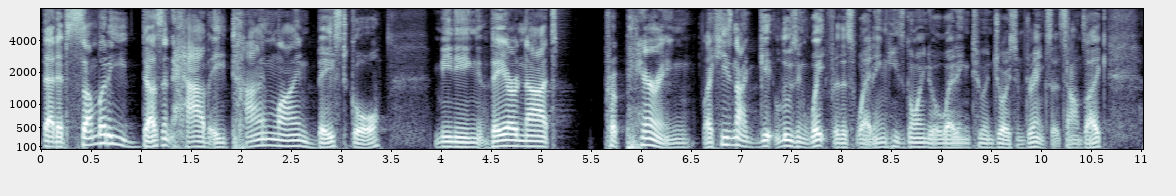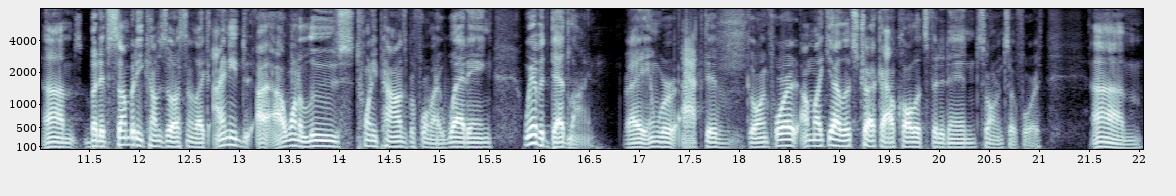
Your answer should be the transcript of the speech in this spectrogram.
that if somebody doesn't have a timeline based goal, meaning they are not preparing, like he's not get, losing weight for this wedding, he's going to a wedding to enjoy some drinks, it sounds like. Um, but if somebody comes to us and they're like, I need, I, I want to lose 20 pounds before my wedding, we have a deadline, right? And we're active going for it. I'm like, yeah, let's track alcohol, let's fit it in, so on and so forth. Um,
